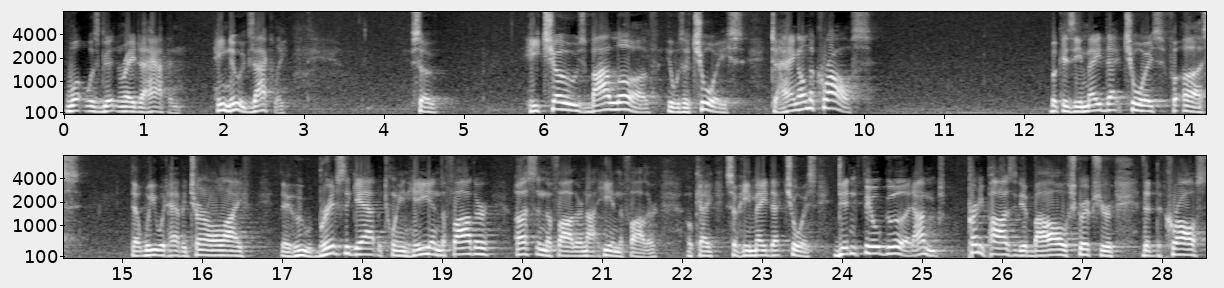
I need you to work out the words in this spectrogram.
what was getting ready to happen. He knew exactly. So he chose by love, it was a choice, to hang on the cross because he made that choice for us that we would have eternal life, that who bridge the gap between he and the Father, us and the Father, not he and the Father. Okay? So he made that choice. Didn't feel good. I'm pretty positive by all Scripture that the cross,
